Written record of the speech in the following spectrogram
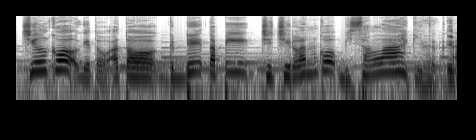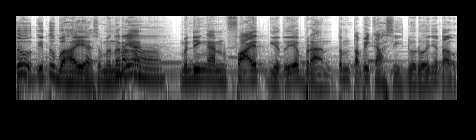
kecil kok gitu atau gede tapi cicilan kok bisa lah gitu kan. Itu itu bahaya. Sebenarnya mendingan fight gitu ya, berantem tapi kasih dua-duanya tahu.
